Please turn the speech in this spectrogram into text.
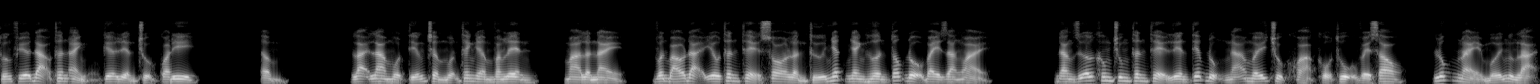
hướng phía đạo thân ảnh kia liền chụp qua đi. Ẩm. Lại là một tiếng trầm muộn thanh âm vang lên, mà lần này, vân báo đại yêu thân thể so lần thứ nhất nhanh hơn tốc độ bay ra ngoài. Đang giữa không trung thân thể liên tiếp đụng ngã mấy chục khỏa cổ thụ về sau, lúc này mới ngừng lại.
